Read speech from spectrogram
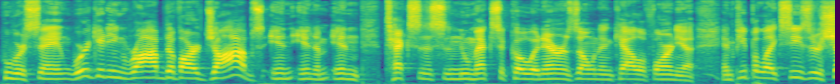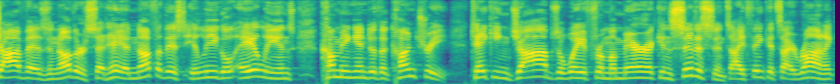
who were saying we're getting robbed of our jobs in, in, in Texas and New Mexico and Arizona and California. And people like Cesar Chavez and others said, hey, enough of this illegal aliens coming into the country, taking jobs away from American citizens. I think it's ironic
